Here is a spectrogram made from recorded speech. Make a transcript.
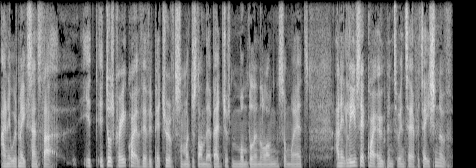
and it would make sense that it it does create quite a vivid picture of someone just on their bed just mumbling along some words, and it leaves it quite open to interpretation of.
